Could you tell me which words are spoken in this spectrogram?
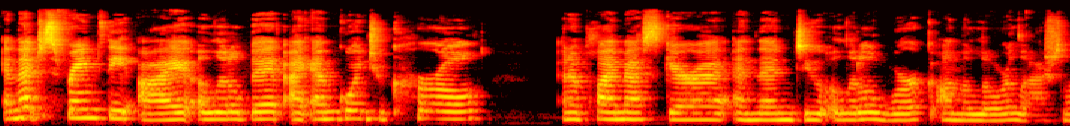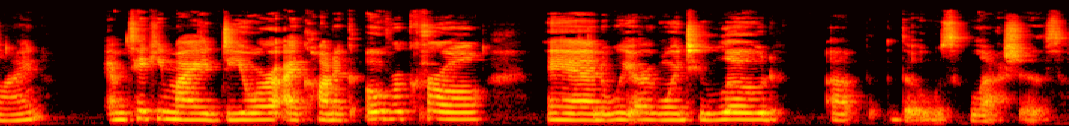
And that just frames the eye a little bit. I am going to curl and apply mascara and then do a little work on the lower lash line. I'm taking my Dior Iconic Over Curl and we are going to load up those lashes.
